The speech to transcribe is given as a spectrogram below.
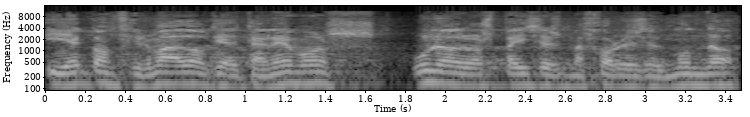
y he confirmado que tenemos uno de los países mejores del mundo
